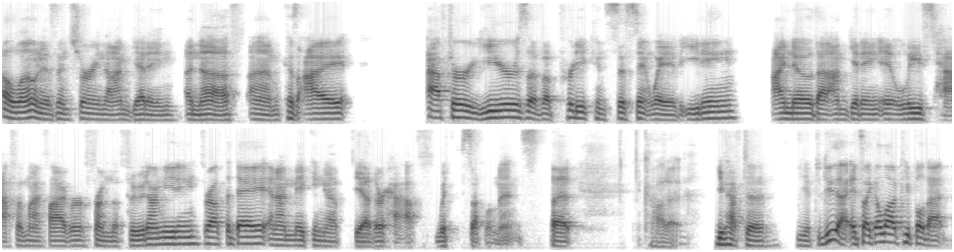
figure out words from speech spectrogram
alone is ensuring that I'm getting enough. Um, Because I, after years of a pretty consistent way of eating, I know that I'm getting at least half of my fiber from the food I'm eating throughout the day, and I'm making up the other half with supplements. But got it. You have to you have to do that. It's like a lot of people that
